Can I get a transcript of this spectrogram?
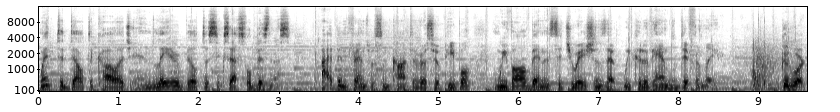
went to Delta College, and later built a successful business. I've been friends with some controversial people, and we've all been in situations that we could have handled differently. Good work.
